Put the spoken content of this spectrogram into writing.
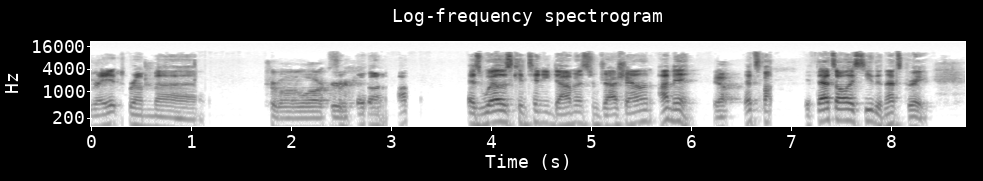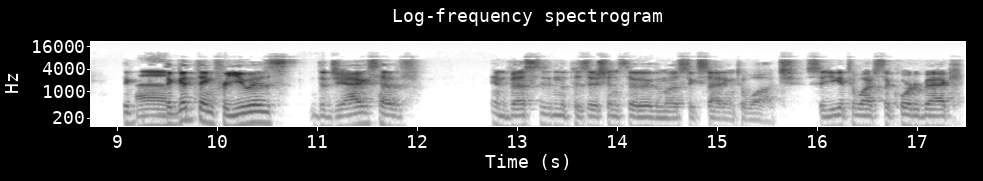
great from uh, Travon from Walker. Walker, as well as continued dominance from Josh Allen, I'm in. Yeah. that's fine. If that's all I see, then that's great. The, Um, the good thing for you is the Jags have invested in the positions that are the most exciting to watch. So you get to watch the quarterback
